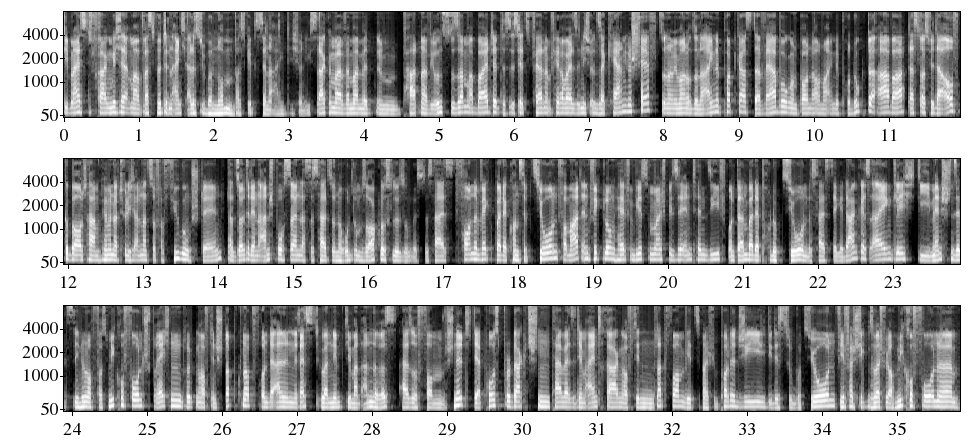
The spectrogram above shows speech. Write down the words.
Die meisten fragen mich ja immer, was wird denn eigentlich alles übernommen? Was gibt's denn eigentlich? Und ich sage immer, wenn man mit einem Partner wie uns zusammenarbeitet, das ist jetzt fair, fairerweise nicht unser Kerngeschäft, sondern wir machen unseren eigenen Podcast, da Werbung und bauen da auch noch eigene Produkte. Aber das, was wir da aufgebaut haben, können wir natürlich anderen zur Verfügung stellen. Dann sollte der Anspruch sein, dass es halt so eine rundum sorglos Lösung ist. Das heißt, vorneweg bei der Konzeption, Formatentwicklung helfen wir zum Beispiel sehr intensiv und dann bei der Produktion. Das heißt, der Gedanke ist eigentlich, die Menschen setzen sich nur noch vors Mikrofon, sprechen, drücken auf den Stoppknopf und den Rest übernimmt jemand anderes. Also vom Schnitt, der Postproduktion Production, teilweise dem Eintragen auf den Plattformen, wie zum Beispiel Podigy, die Distribution. Wir verschicken zum Beispiel auch Mikrofone.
